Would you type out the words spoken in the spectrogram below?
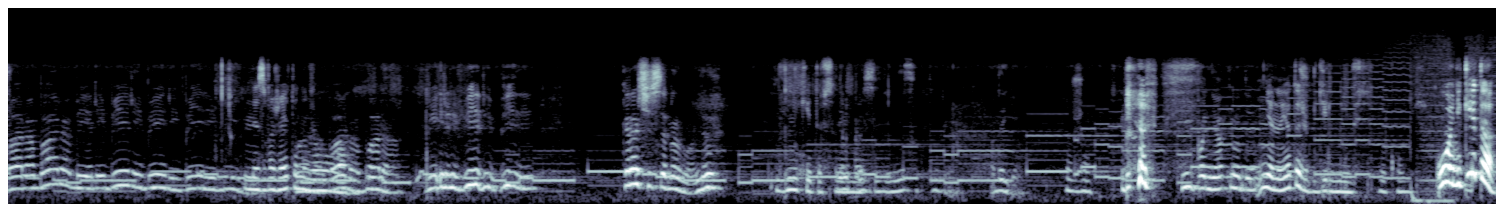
бара-бара, біри-біри-біри-біри-біри. Не зважайте на нього увагу. Бара-бара, біри-біри-біри. Короче, все нормально. В Нікіти все Я нормально. присоединился к нему. А де я? Вже. Ну, понятно, де. Ні, ну я теж в дерьмі в якомусь. О, Нікіта!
